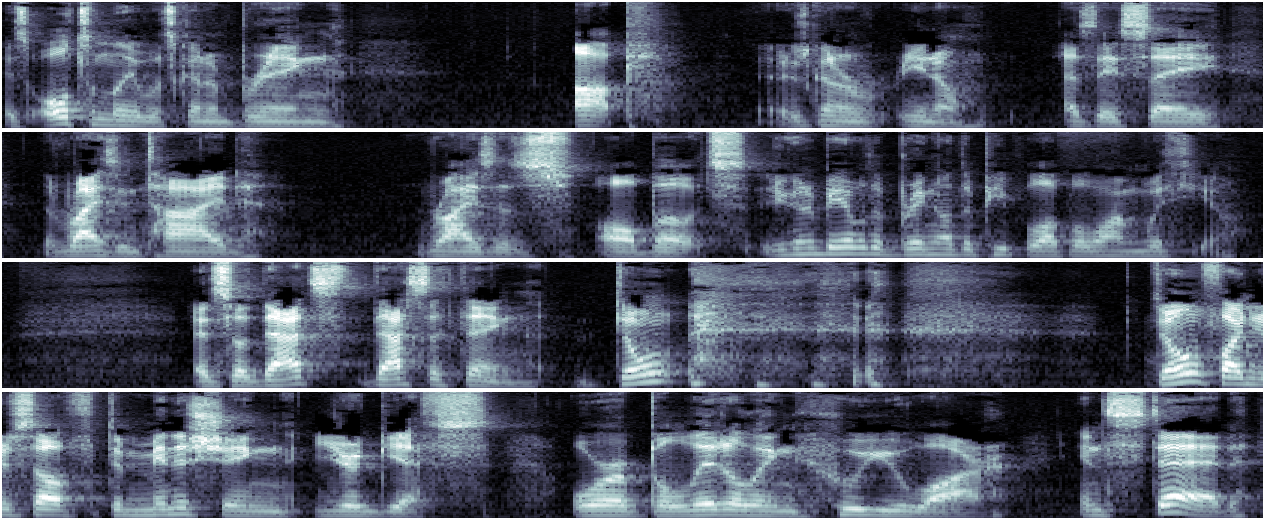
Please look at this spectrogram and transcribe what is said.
is ultimately what's going to bring up there's going to you know as they say the rising tide rises all boats. You're going to be able to bring other people up along with you. And so that's that's the thing. Don't don't find yourself diminishing your gifts or belittling who you are. Instead,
